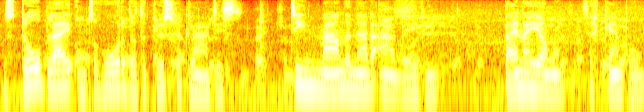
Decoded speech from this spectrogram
was dolblij om te horen dat de klus geklaard is. Tien maanden na de aardbeving. Bijna jammer, zegt Campbell,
